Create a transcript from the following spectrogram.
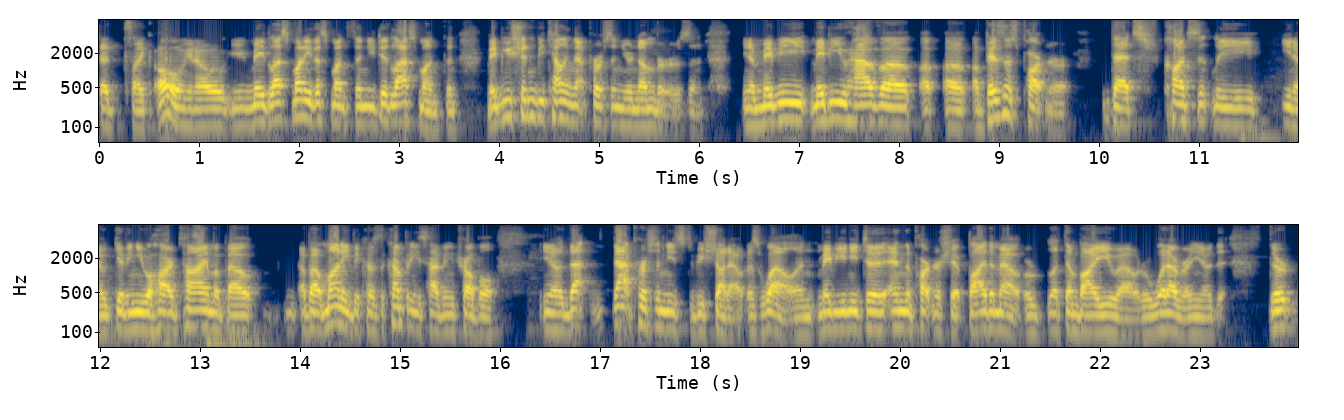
that's like oh you know you made less money this month than you did last month and maybe you shouldn't be telling that person your numbers. And you know maybe maybe you have a a, a business partner that's constantly you know giving you a hard time about about money because the company's having trouble. You know that that person needs to be shut out as well. And maybe you need to end the partnership buy them out or let them buy you out or whatever. You know they're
